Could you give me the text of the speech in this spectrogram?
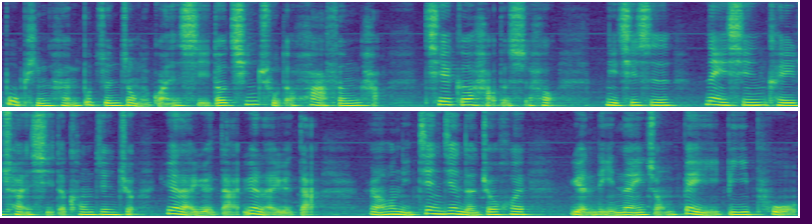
不平衡、不尊重的关系都清楚的划分好、切割好的时候，你其实内心可以喘息的空间就越来越大，越来越大。然后你渐渐的就会远离那一种被逼迫、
